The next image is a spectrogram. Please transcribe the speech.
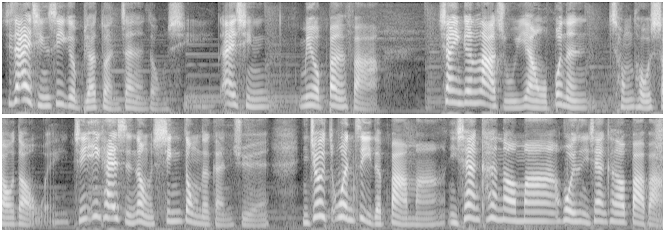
其实爱情是一个比较短暂的东西，爱情没有办法。像一根蜡烛一样，我不能从头烧到尾。其实一开始那种心动的感觉，你就问自己的爸妈：你现在看到妈，或者是你现在看到爸爸，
